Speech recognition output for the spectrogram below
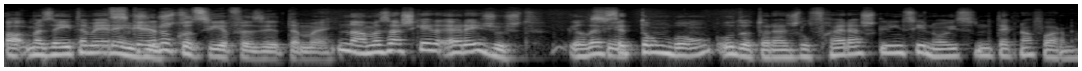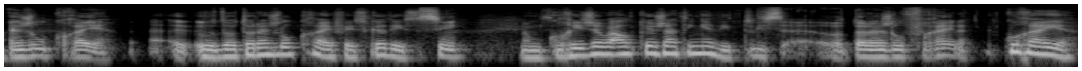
Oh, mas aí também era Se calhar não injusto. conseguia fazer também. Não, mas acho que era, era injusto. Ele deve Sim. ser tão bom. O Dr. Ângelo Ferreira acho que lhe ensinou isso no Tecnoforma. Ângelo Correia. O Dr. Ângelo Correia, foi isso que eu disse. Sim. Não me corrija algo que eu já tinha dito. Disse uh, Dr. Ângelo Ferreira. Correia.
